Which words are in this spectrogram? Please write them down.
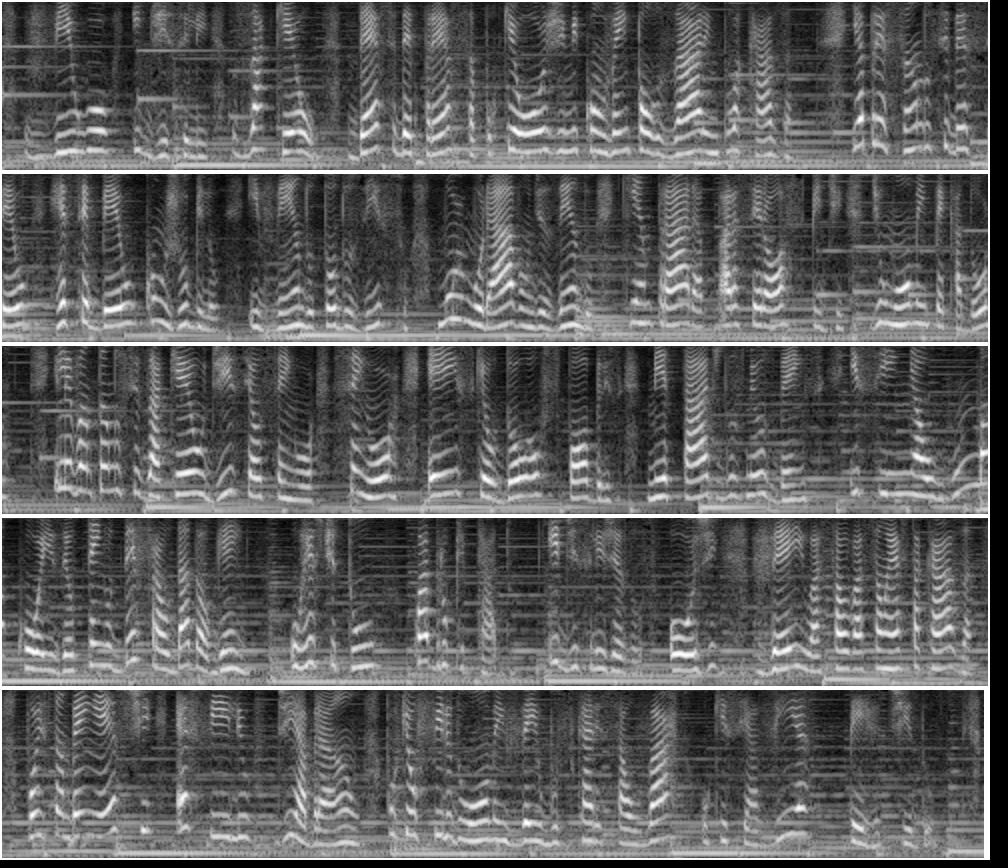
viu-o e disse-lhe: Zaqueu, desce depressa, porque hoje me convém pousar em tua casa. E apressando-se desceu, recebeu com júbilo, e vendo todos isso, murmuravam, dizendo que entrara para ser hóspede de um homem pecador. E levantando-se Zaqueu, disse ao Senhor: Senhor, eis que eu dou aos pobres metade dos meus bens, e se em alguma coisa eu tenho defraudado alguém, o restituo quadruplicado. E disse-lhe Jesus: Hoje veio a salvação a esta casa, pois também este é filho de Abraão, porque o filho do homem veio buscar e salvar o que se havia perdido.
